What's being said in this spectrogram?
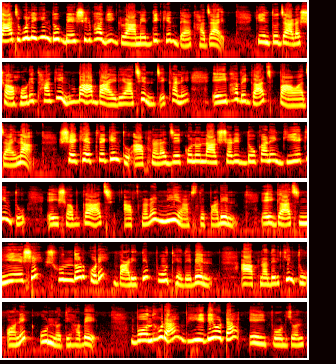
গাছগুলি কিন্তু বেশিরভাগই গ্রামের দিকে দেখা যায়। কিন্তু যারা শহরে থাকেন বা বাইরে আছেন, যেখানে এইভাবে গাছ পাওয়া যায় না। সেক্ষেত্রে কিন্তু আপনারা যে কোনো নার্সারির দোকানে গিয়ে কিন্তু এই সব গাছ আপনারা নিয়ে আসতে পারেন। এই গাছ নিয়ে এসে সুন্দর করে বাড়িতে পুঁতে দেবেন। আপনাদের কিন্তু অনেক উন্নতি হবে। বন্ধুরা, ভিডিওটা এই পর্যন্ত।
